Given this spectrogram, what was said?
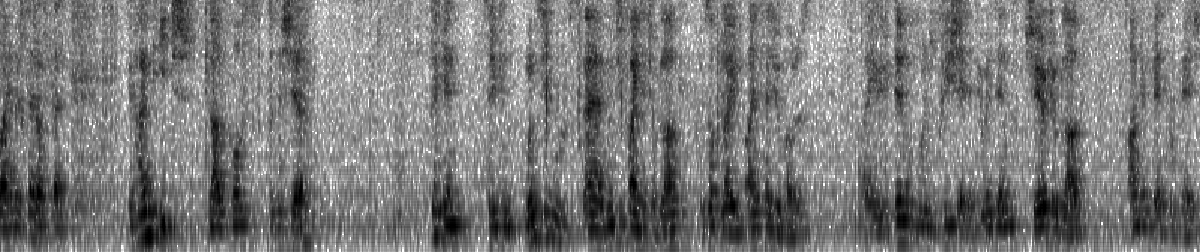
so I have it set up that behind each blog post there's a share. Click in, so you can, once you, uh, once you find that your blog is up live, I'll tell you about it. I then would appreciate if you went in, shared your blog on your Facebook page,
